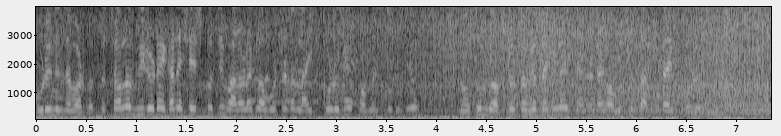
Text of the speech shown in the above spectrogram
ঘুরে নিতে পারবে। তো চলো ভিডিওটা এখানে শেষ করছি, ভালো লাগলে অবশ্যই একটা লাইক করে দিও কমেন্ট করে দিও। নতুন দর্শক দেখে থাকলে চ্যানেলটাকে অবশ্যই সাবস্ক্রাইব করে দিও।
